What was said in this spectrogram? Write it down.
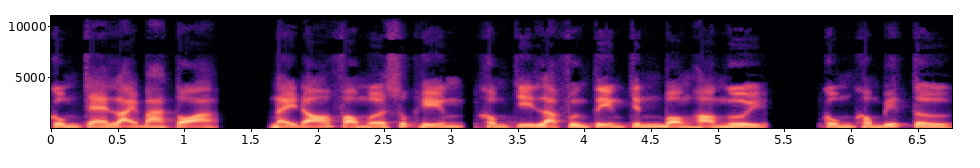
cũng che lại ba tòa. Này đó phòng ở xuất hiện, không chỉ là phương tiện chính bọn họ người, cũng không biết từ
